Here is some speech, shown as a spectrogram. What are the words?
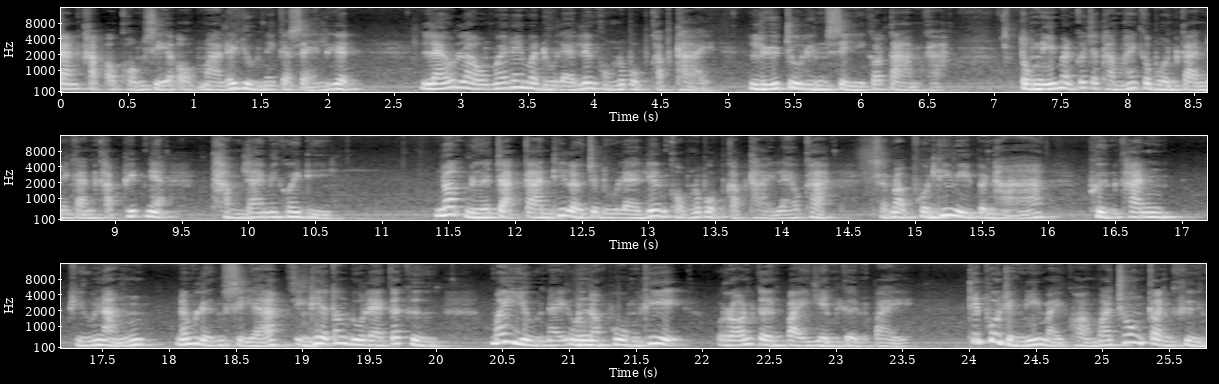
การขับเอาของเสียออกมาแล้วอยู่ในกระแสเลือด แล้วเราไม่ได้มาดูแลเรื่องของระบบขับถ่าย หรือจุลินทรีย์ก็ตามค่ะ ตรงนี้มันก็จะทำให้กระบวนการในการขับพิษเนี่ยทำได้ไม่ค่อยดี นอกเหนือจากการที่เราจะดูแลเรื่องของระบบขับถ่ายแล้วค่ะ สำหรับคนที่มีปัญหาผื่นคัน ผิวหนัง น้ำเหลืองเสีย สิ่งที่จะต้องดูแลก็คือ ไม่อยู่ในอุณหภูมิที่ร้อนเกินไปเย็นเกินไป ที่พูดอย่างนี้หมายความว่าช่วงกลางคืน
